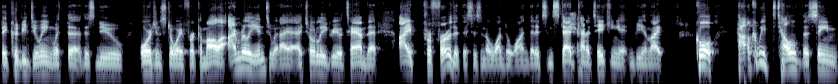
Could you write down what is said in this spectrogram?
they could be doing with the this new origin story for Kamala. I'm really into it. I, I totally agree with Tam that I prefer that this isn't a one to one, that it's instead sure. kind of taking it and being like, cool, how can we tell the same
